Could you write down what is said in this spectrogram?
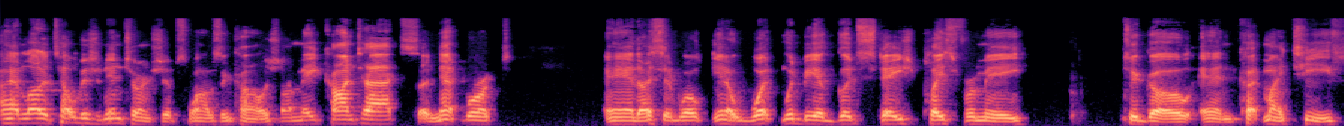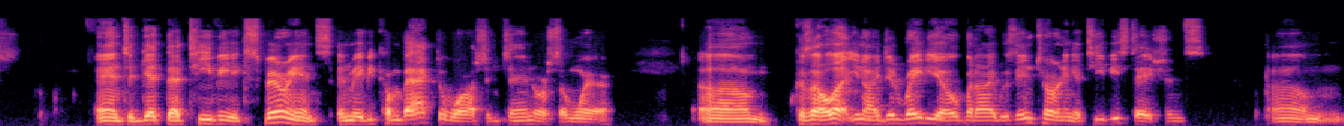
I had a lot of television internships while I was in college. I made contacts, I networked, and I said, well, you know, what would be a good stage place for me to go and cut my teeth and to get that TV experience and maybe come back to Washington or somewhere. Um, because I'll let you know, I did radio, but I was interning at TV stations, um,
